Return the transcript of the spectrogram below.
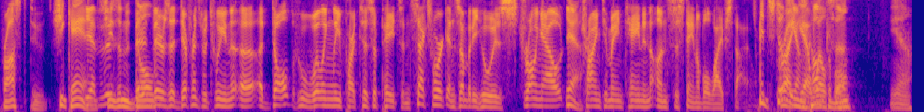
prostitute. She can. Yeah, She's an there- adult. there's a difference between an adult who willingly participates in sex work and somebody who is strung out, Yeah. trying to maintain an unsustainable lifestyle. It'd still right, be yeah, well uncomfortable. Yeah,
